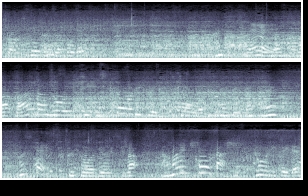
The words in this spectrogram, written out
発売してい。ますだそうですはい。乗ってい。ますのは前田洋一一刀陸市長を務めてい。ますねそして副操縦士は玉井幸太一刀陸です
